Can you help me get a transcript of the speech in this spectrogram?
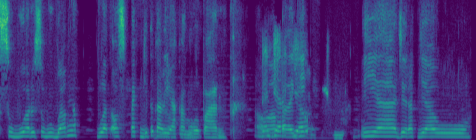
subuh harus subuh banget buat ospek gitu kali ya Kang Ulpan. Oh, Dan jarak apalagi- jauh. Iya, jarak jauh.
